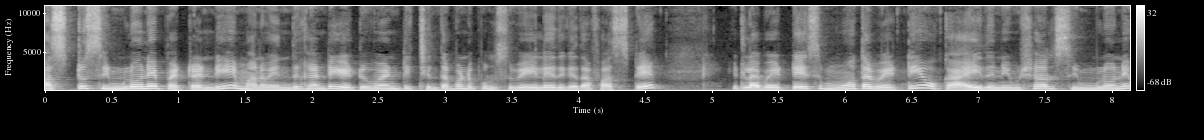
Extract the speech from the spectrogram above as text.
ఫస్ట్ సిమ్లోనే పెట్టండి. మనం ఎందుకంటే ఎటువంటి చింతపండు పులుసు వేయలేదు కదా ఫస్టే. ఇట్లా పెట్టేసి మూత పెట్టి ఒక ఐదు నిమిషాలు సిమ్లోనే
